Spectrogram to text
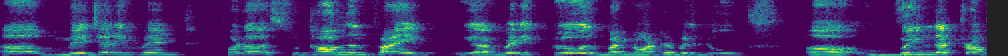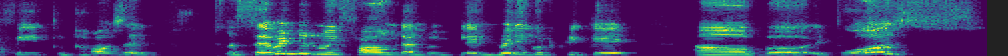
uh, major event for us. 2005, we are very close, but not able to uh, win the trophy. 2017, we found that we played very good cricket. Uh, it was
